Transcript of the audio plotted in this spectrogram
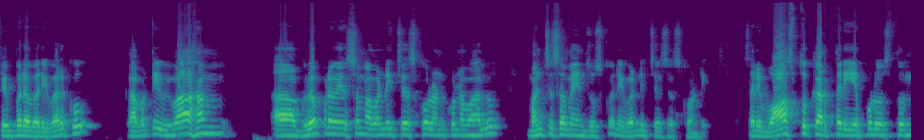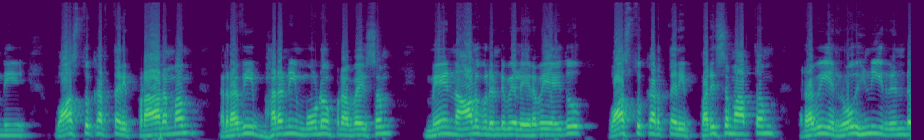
ఫిబ్రవరి వరకు. కాబట్టి వివాహం గృహప్రవేశం అవన్నీ చేసుకోవాలనుకున్న వాళ్ళు మంచి సమయం చూసుకొని ఇవన్నీ చేసేసుకోండి. సరే వాస్తుకర్తరి ఎప్పుడు వస్తుంది? వాస్తుకర్తరి ప్రారంభం రవి భరణి మూడో ప్రవేశం మే నాలుగు రెండు వేల ఇరవై ఐదు వాస్తుకర్తరి పరిసమాప్తం రవి రోహిణి రెండు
